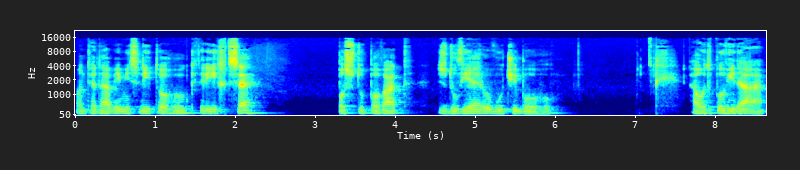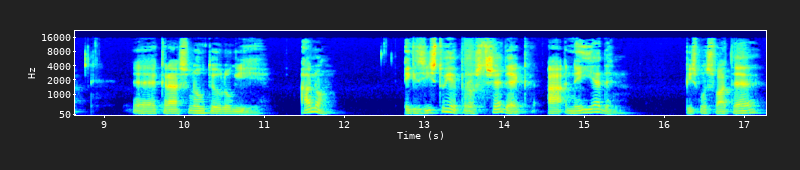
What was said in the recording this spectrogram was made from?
On teda vymyslí toho, který chce postupovat s důvěrou vůči Bohu a odpovídá eh, krásnou teologii. Ano, existuje prostředek a nejeden. Písmo svaté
